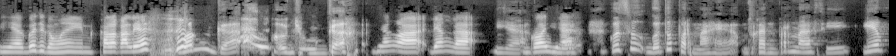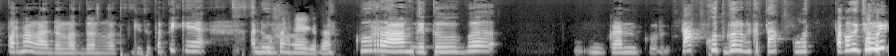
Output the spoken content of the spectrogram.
Iya gue juga main. Kalau kalian? Gue enggak gue juga. Dia nggak dia nggak iya. Gue ya. Gue tuh gue tuh pernah ya bukan pernah sih. Iya pernah lah download download gitu. Tapi kayak aduh ya gitu. kurang gitu. Gue bukan kur- takut gue lebih ketakut takut diculik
